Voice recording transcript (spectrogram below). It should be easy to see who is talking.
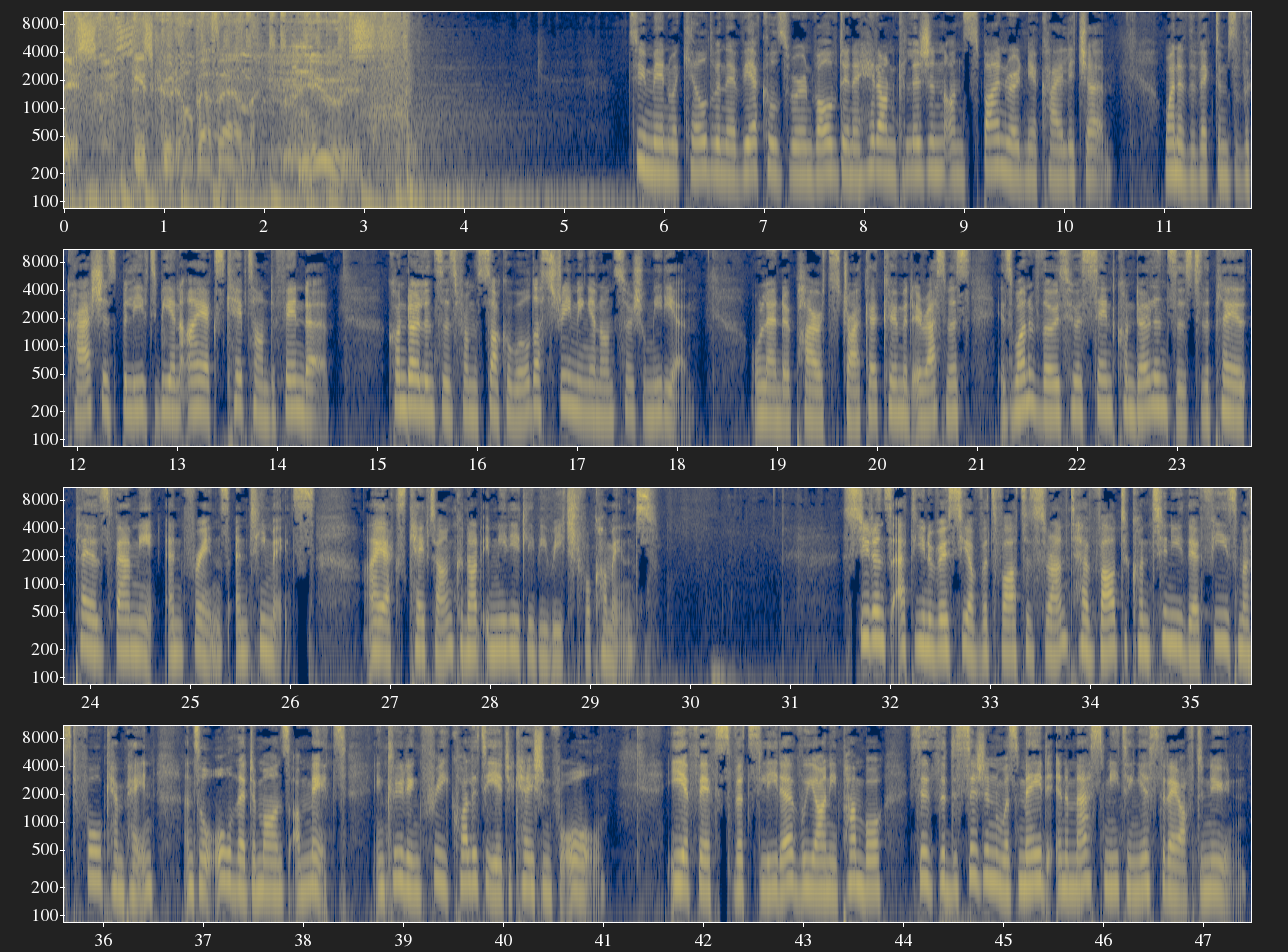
Speaker 1: This is Good Hope FM News.
Speaker 2: Two men were killed when their vehicles were involved in a head on collision on Spine Road near Khayelitsha. One of the victims of the crash is believed to be an Ajax Cape Town defender. Condolences from the soccer world are streaming in on social media. Orlando Pirates striker Kermit Erasmus is one of those who has sent condolences to the player, players' family and friends and teammates. Ajax Cape Town could not immediately be reached for comment. Students at the University of Witwatersrand have vowed to continue their Fees Must Fall campaign until all their demands are met, including free quality education for all. EFF's Wits leader, Vuyani Pambo, says the decision was made in a mass meeting yesterday afternoon.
